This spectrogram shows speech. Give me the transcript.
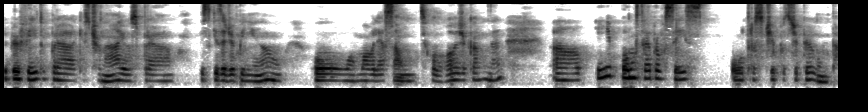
é perfeito para questionários, para pesquisa de opinião ou uma avaliação psicológica, né? Uh, e vou mostrar para vocês outros tipos de pergunta.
